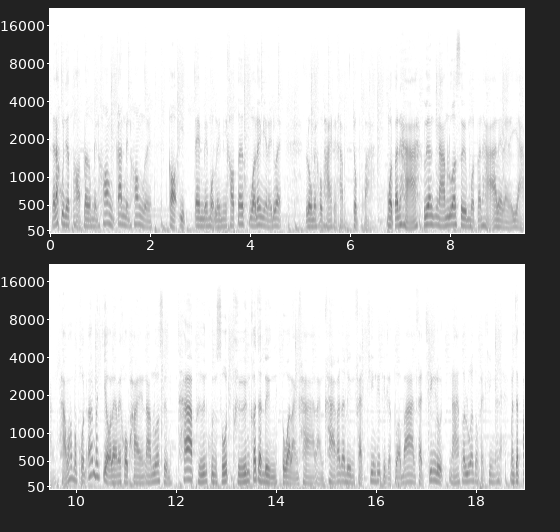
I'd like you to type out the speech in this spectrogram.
แต่ถ้าคุณจะต่อเติมเป็นห้องกั้นเป็นห้องเลยก่ออิฐเต็มไปหมดเลยมีเคาน์เตอร์ครัวด้วยมีอะไรด้วย ลงไมโครพายเถอะครับจบกว่า หมดปัญหาเรื่องน้ำรั่วซึมหมดปัญหาอะไรหลายๆอย่าง ถามว่าบางคนเออมันเกี่ยวอะไรไมโครพายน้ำรั่วซึม ถ้าพื้นคุณซุดพื้นก็จะดึงตัวหลังคา หลังคาก็จะดึงแฟตชิ่งที่ติดกับตัวบ้านแฟตชิ่งหลุดน้ำก็รั่วตรงแฟตชิ่งนั่นแหละมันจะไป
